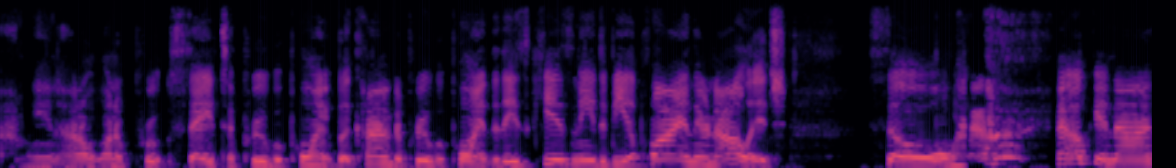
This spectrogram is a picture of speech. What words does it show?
I mean, I don't want to pro- say to prove a point, but kind of to prove a point that these kids need to be applying their knowledge. So, how, how can I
